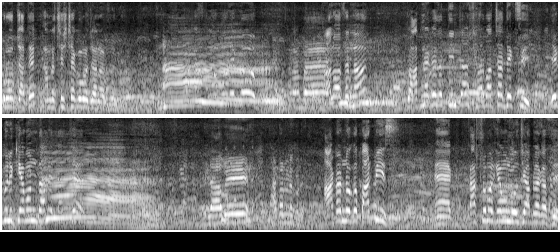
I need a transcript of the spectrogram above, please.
ক্রোধ জাতের। আমরা চেষ্টা করব জানার জন্য। ভালো আছেন না? তো আপনার কাছে তিনটা সার বাচ্চা দেখছি। এগুলি কেমন দামে হবে আটান্ন করে। আটান্ন পার পিস কাস্টমার কেমন বলছে আপনার কাছে?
